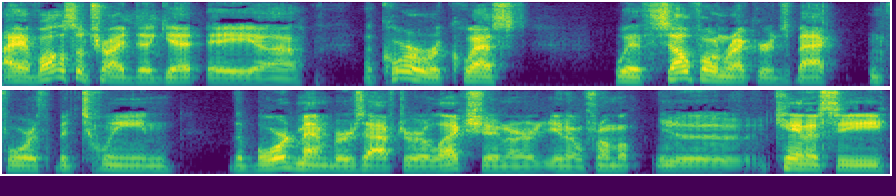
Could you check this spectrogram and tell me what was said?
I have also tried to get a uh, a CORA request with cell phone records back and forth between the board members after election, or you know from a uh, candidacy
